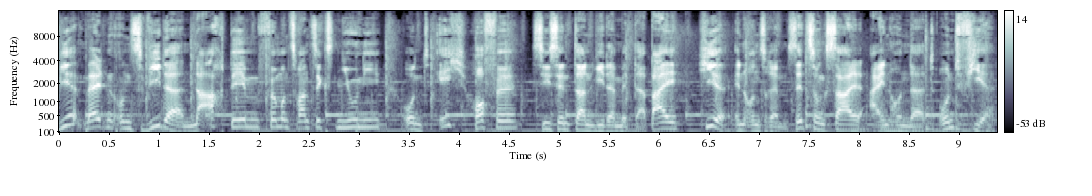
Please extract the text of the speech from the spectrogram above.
Wir melden uns wieder nach dem 25. Juni und ich hoffe, Sie sind dann wieder mit dabei, hier in unserem Sitzungssaal 104.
